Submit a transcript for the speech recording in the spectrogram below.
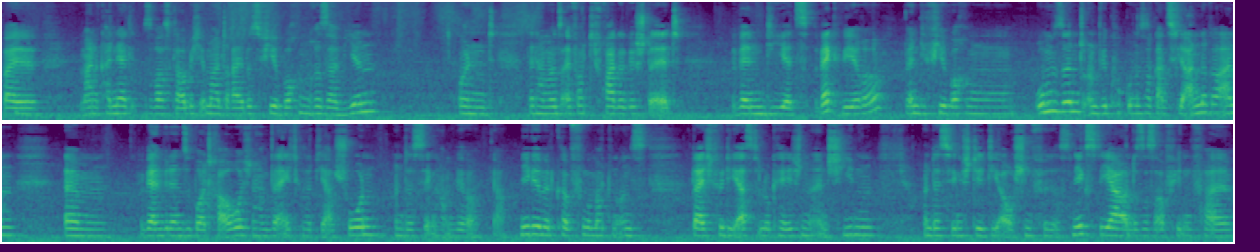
Weil man kann ja sowas, glaube ich, immer drei bis vier Wochen reservieren. Und dann haben wir uns einfach die Frage gestellt, wenn die jetzt weg wäre, wenn die vier Wochen um sind und wir gucken uns noch ganz viele andere an, ähm, wären wir dann super traurig. Dann haben wir eigentlich gesagt, ja schon. Und deswegen haben wir ja, Nägel mit Köpfen gemacht und uns gleich für die erste Location entschieden. Und deswegen steht die auch schon für das nächste Jahr. Und das ist auf jeden Fall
